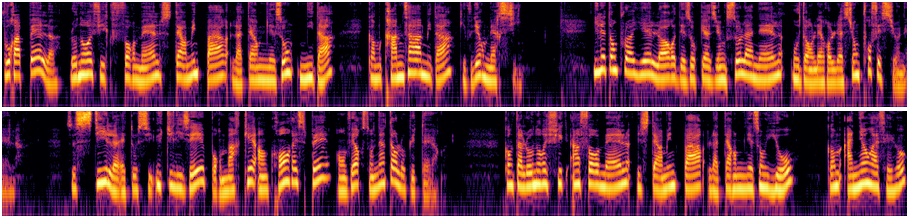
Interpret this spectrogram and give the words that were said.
Pour rappel, l'honorifique formel se termine par la terminaison nida, comme 감사합니다, qui veut dire merci. Il est employé lors des occasions solennelles ou dans les relations professionnelles. Ce style est aussi utilisé pour marquer un grand respect envers son interlocuteur. Quant à l'honorifique informel, il se termine par la terminaison yo, comme 안녕하세요,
